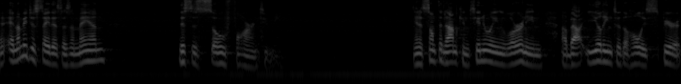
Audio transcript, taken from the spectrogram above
And, and let me just say this as a man, this is so foreign to me. And it's something that I'm continuing learning about yielding to the Holy Spirit.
